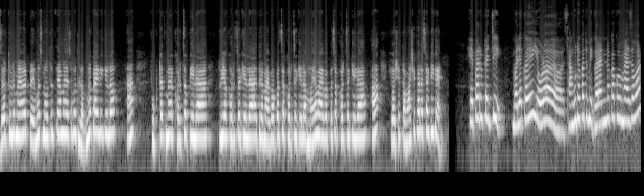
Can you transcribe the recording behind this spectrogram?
जर तुला माझ्यावर प्रेमच नव्हतं त्या माझ्यासोबत लग्न कायले केलं? हां? फुकटात माझा खर्च केला तू या खर्च केला तुझ्या मायबापाचा खर्च केला माझ्या मायबापाचा खर्च केला. हां? हे असे तमाशे करायसाठी काय? हे पा रुपेशजी मला काही एवढं सांगू नका तुम्ही घरात नका करू माझ्याजवळ.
